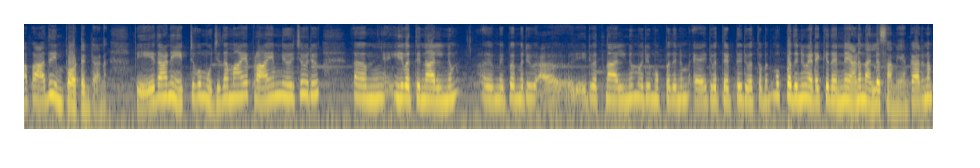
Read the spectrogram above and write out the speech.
അപ്പോൾ അത് ഇമ്പോർട്ടന്റ് ആണ്. അപ്പോൾ ഏതാണ് ഏറ്റവും ഉചിതമായ പ്രായം എന്ന് ചോദിച്ചാൽ ഒരു ഇരുപത്തിനാലിനും ഇപ്പം ഒരു ഇരുപത്തിനാലിനും ഒരു മുപ്പതിനും ഇരുപത്തെട്ട് ഇരുപത്തൊമ്പത് മുപ്പതിനും ഇടയ്ക്ക് തന്നെയാണ് നല്ല സമയം. കാരണം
